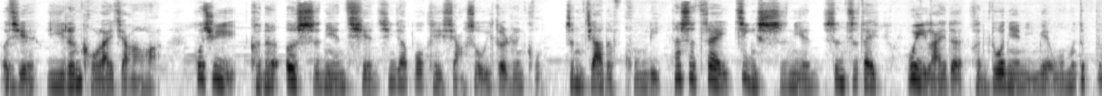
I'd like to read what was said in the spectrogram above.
而且以人口来讲的话，过去可能二十年前新加坡可以享受一个人口增加的红利，但是在近十年甚至在未来的很多年里面，我们都不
